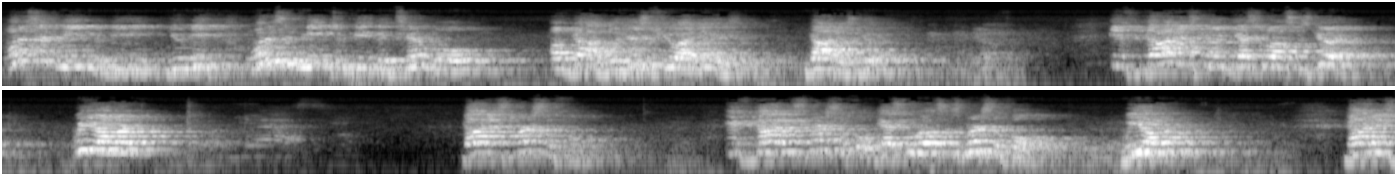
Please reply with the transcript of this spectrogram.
What does it mean to be unique? What does it mean to be the temple of God? Well, here's a few ideas. God is good. If God is good, guess who else is good? We are. God is merciful. If God is merciful, guess who else is merciful? We are. God is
